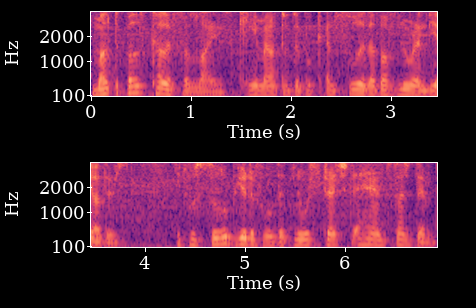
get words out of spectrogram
Multiple colorful lines came out of the book and floated above Nour and the others. It was so beautiful that Nour stretched a hand to touch them.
